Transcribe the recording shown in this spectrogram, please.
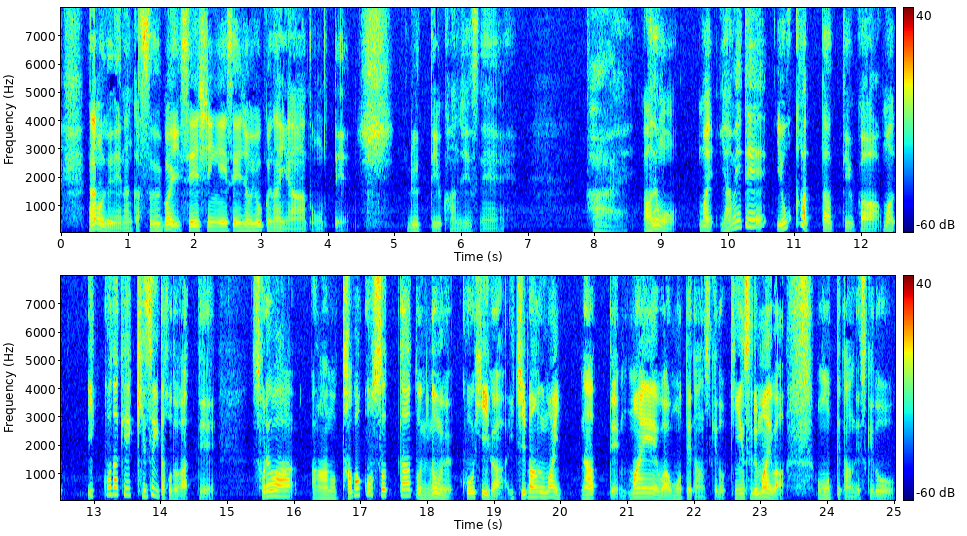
なのでね、なんかすごい精神衛生上良くないなと思ってるっていう感じですね。はい。あ、でも、まあ、やめてよかったっていうか、まあ、一個だけ気づいたことがあって、それは、あの、タバコ吸った後に飲むコーヒーが一番うまいなって前は思ってたんですけど、気にする前は思ってたんですけど、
